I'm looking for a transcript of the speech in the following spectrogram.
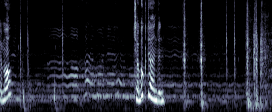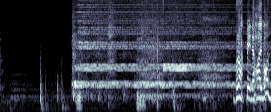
Cemo? Çabuk döndün. Bırak beni hayvan.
